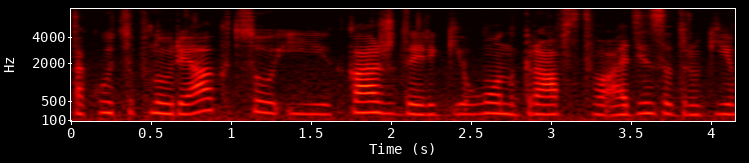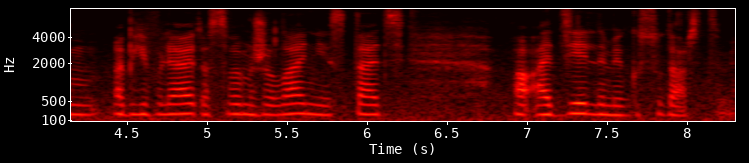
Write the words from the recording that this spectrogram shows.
такую цепную реакцию, и каждый регион, графство один за другим объявляют о своем желании стать а, отдельными государствами.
